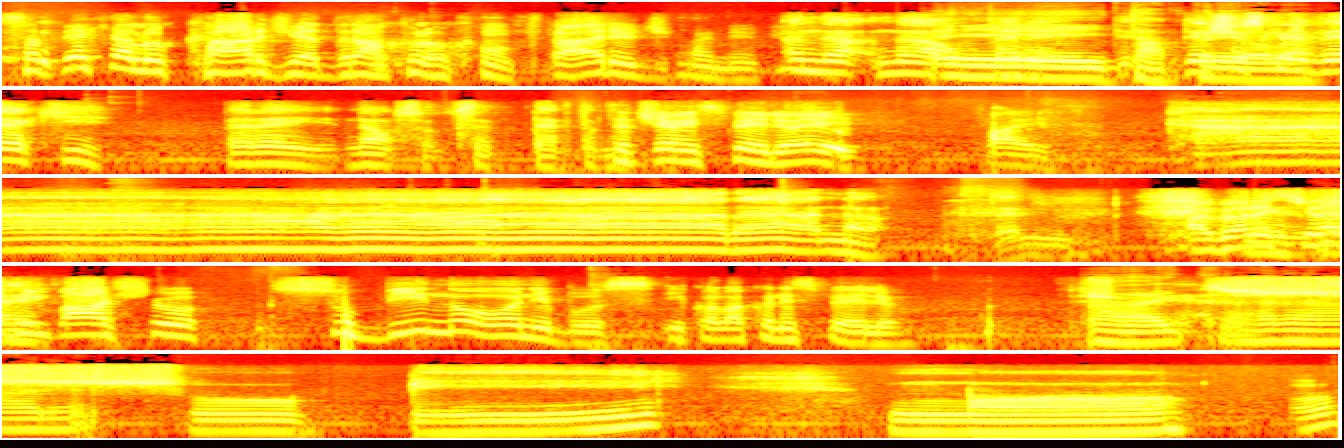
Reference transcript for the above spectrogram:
sabia que a Lucard é Drácula ao contrário, Johnny? Ah, não, não, peraí. De deixa eu escrever aqui. Peraí. Não, você deve estar tá Você tem um espelho aí? Faz. Cara. Não. Agora Mas escreve vai. embaixo subir no ônibus e coloca no espelho. Ai, caralho. Subir no oh.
